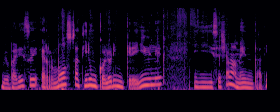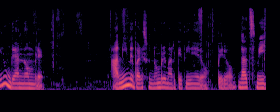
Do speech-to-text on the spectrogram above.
me parece hermosa, tiene un color increíble y se llama menta, tiene un gran nombre. A mí me parece un nombre marketinero, pero that's me.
